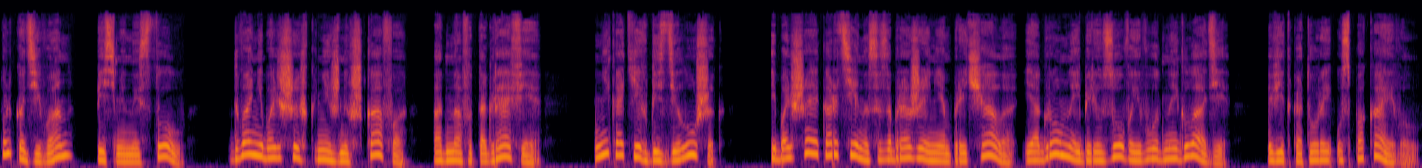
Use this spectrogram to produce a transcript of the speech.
Только диван, письменный стол, два небольших книжных шкафа, одна фотография — Никаких безделушек и большая картина с изображением причала и огромной бирюзовой водной глади, вид которой успокаивал.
